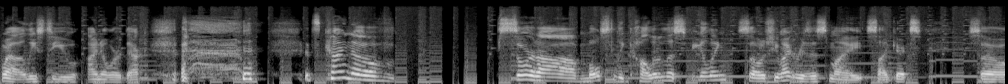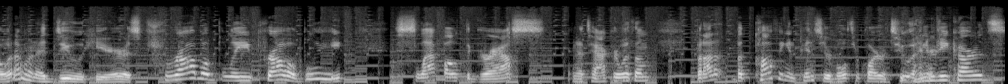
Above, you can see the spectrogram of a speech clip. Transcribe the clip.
Well, at least to you. I know her deck. it's kind of sort of mostly colorless feeling, so she might resist my psychics. So what I'm going to do here is probably, probably slap out the grass and attack her with them. But I but Koffing and Pinsir both require two energy cards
